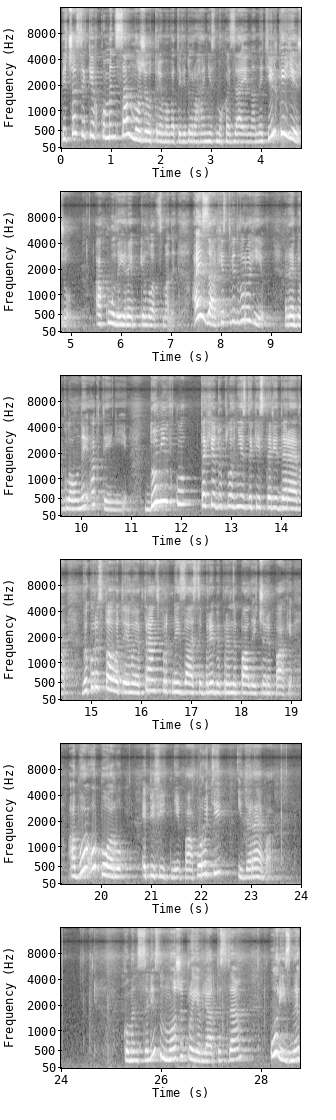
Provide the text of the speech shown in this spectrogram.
під час яких коменсал може отримувати від організму хазяїна не тільки їжу, акули й рибки лоцмани, а й захист від ворогів, риби клоуни й актинії, домівку птахи дуплогніздики й старі дерева, використовувати його як транспортний засіб, риби прилипали й черепахи, або опору епіфітні папороті і дерева. Коменсалізм може проявлятися у різних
